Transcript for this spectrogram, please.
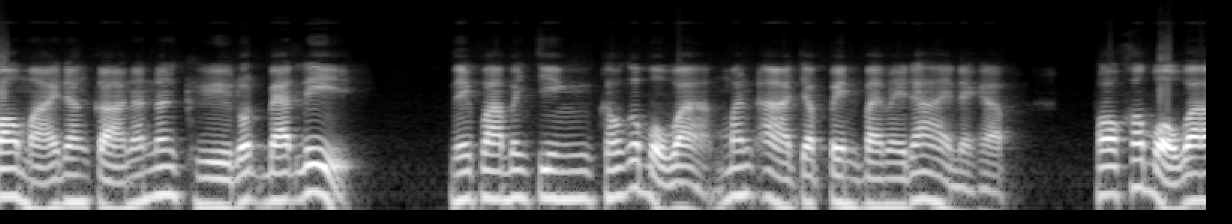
เป้าหมายดังกล่าวนั้นนั่นคือรถแบตเตอรี่ ในความเป็นจริงเขาก็บอกว่ามันอาจจะเป็นไปไม่ได้นะครับเพราะเขาบอกว่า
